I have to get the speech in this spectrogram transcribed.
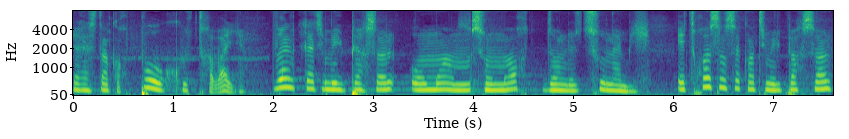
Il reste encore beaucoup de travail. 24 000 personnes au moins sont mortes dans le tsunami. Et 350 000 personnes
